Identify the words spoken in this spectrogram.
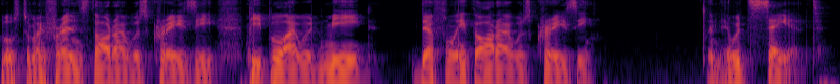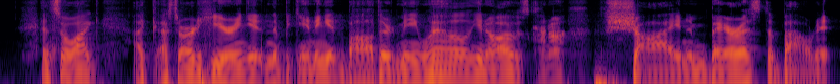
Most of my friends thought I was crazy. People I would meet definitely thought I was crazy. And they would say it. And so I, I started hearing it. In the beginning, it bothered me. Well, you know, I was kind of shy and embarrassed about it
